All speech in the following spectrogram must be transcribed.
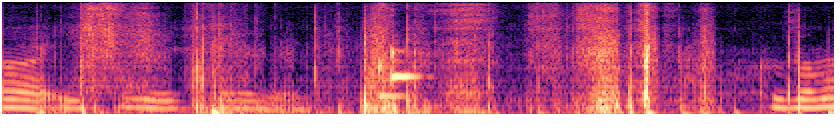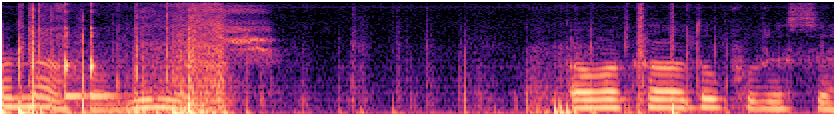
Aa ilişki geliştirelim. O zaman ne yapalım? Neymiş? Avokado purası.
